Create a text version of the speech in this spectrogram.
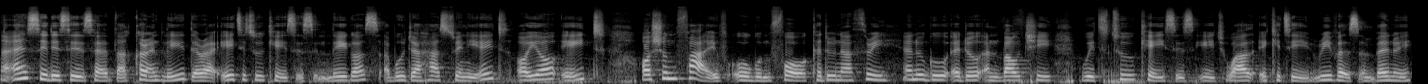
Now, NCDC said that currently there are 82 cases in Lagos, Abuja has 28, Oyo 8, Osun 5, Ogun 4, Kaduna 3, Enugu, Edo and Bauchi with two cases each, while Ekiti, Rivers and Benue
